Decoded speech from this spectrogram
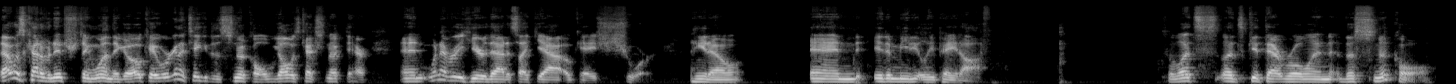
That was kind of an interesting one. They go, okay, we're going to take you to the snook hole. We always catch snook there. And whenever you hear that, it's like, yeah, okay, sure, you know. And it immediately paid off. So let's let's get that rolling. The snook hole.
